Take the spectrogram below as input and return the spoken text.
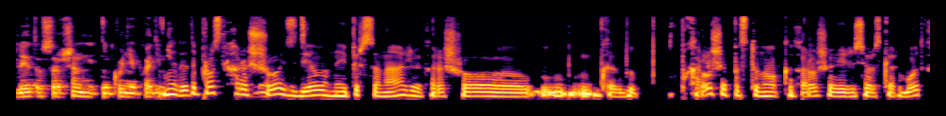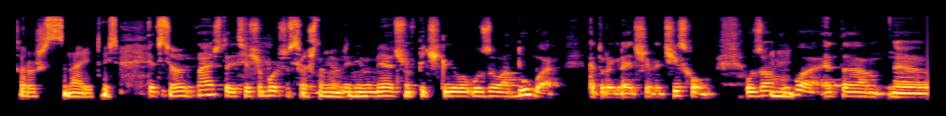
для этого совершенно нет никакой необходимости. Нет, это просто хорошо да сделанные персонажи, хорошо как бы хорошая постановка, хорошая режиссерская работа, хороший сценарий. То есть все. Знаешь, что я тебе еще больше скажу. Что меня, меня, меня очень впечатлила Узо Адуба, которая играет Шерри Чисхолм. Узо Адуба mm-hmm. это э,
